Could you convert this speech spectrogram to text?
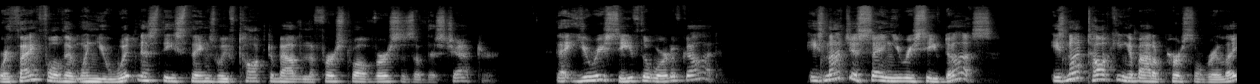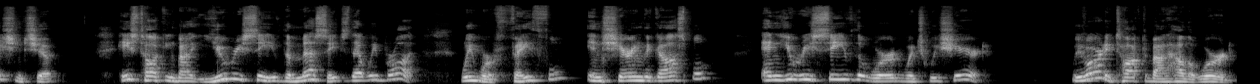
We're thankful that when you witness these things we've talked about in the first 12 verses of this chapter, that you receive the word of God. He's not just saying you received us. He's not talking about a personal relationship. He's talking about you received the message that we brought. We were faithful in sharing the gospel, and you received the word which we shared. We've already talked about how the word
